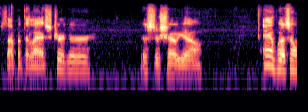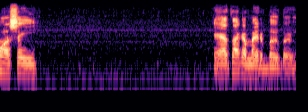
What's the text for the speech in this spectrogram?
Stop at the last trigger just to show y'all. And plus I want to see. Yeah, I think I made a boo-boo.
